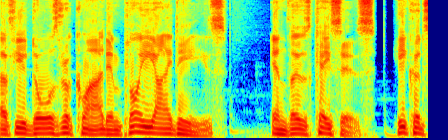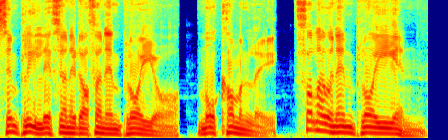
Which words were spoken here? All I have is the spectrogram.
A few doors required employee IDs. In those cases, he could simply lift an ID off an employee or, more commonly, follow an employee in.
